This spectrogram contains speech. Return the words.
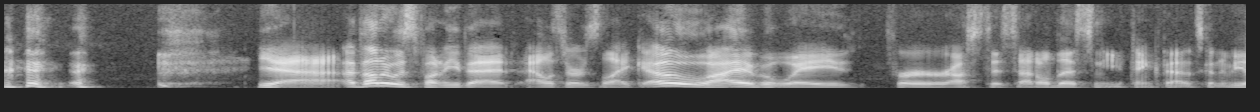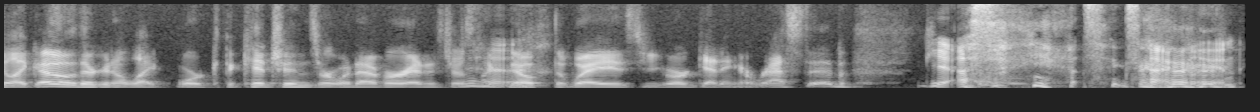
Yeah, I thought it was funny that Elzar's like, "Oh, I have a way for us to settle this," and you think that it's going to be like, "Oh, they're going to like work the kitchens or whatever," and it's just like, "Nope, the way is you're getting arrested." yes, yes, exactly. and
